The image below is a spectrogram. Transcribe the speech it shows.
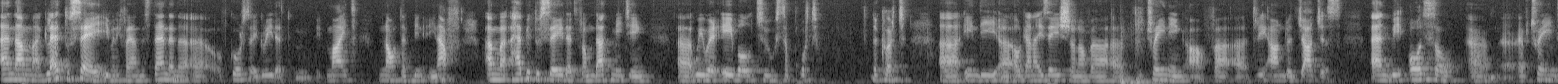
And I'm glad to say, even if I understand, and of course I agree that it might not have been enough, I'm happy to say that from that meeting, uh, we were able to support the court uh, in the uh, organization of the training of 300 judges. And we also um, have trained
